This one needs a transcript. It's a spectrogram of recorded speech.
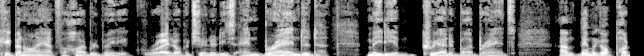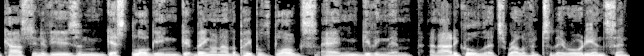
keep an eye out for hybrid media, great opportunities and branded media created by brands. Um, then we got podcast interviews and guest blogging, being on other people's blogs and giving them an article that's relevant to their audience and,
